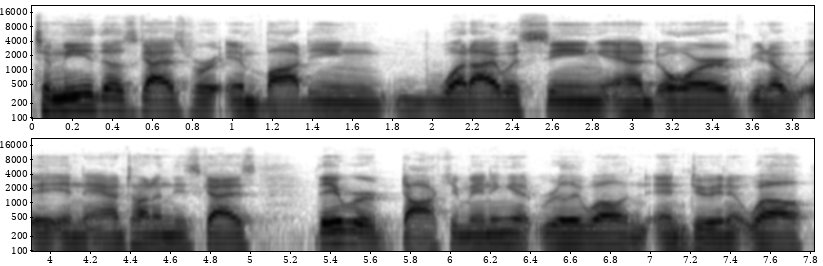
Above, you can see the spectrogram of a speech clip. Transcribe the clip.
to me, those guys were embodying what I was seeing, and or you know, in Anton and these guys, they were documenting it really well and, and doing it well.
